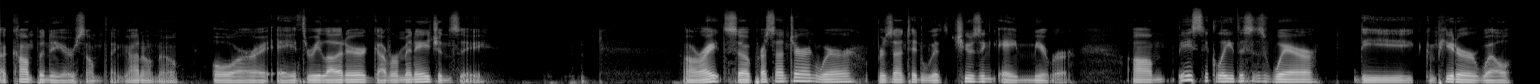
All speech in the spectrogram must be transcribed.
a company or something. I don't know. Or a three letter government agency. Alright, so press enter, and we're presented with choosing a mirror. Um, basically, this is where the computer will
